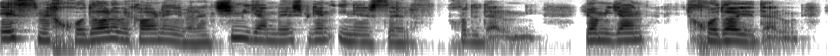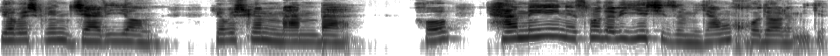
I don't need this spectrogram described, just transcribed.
اسم خدا رو به کار نمی‌برن. چی میگن بهش؟ میگن inner self خود درونی. یا میگن خدای درون. یا بهش میگن جریان. یا بهش میگن منبع. خب؟ همه این اسما داره یه چیزو میگه همون خدا رو میگه.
